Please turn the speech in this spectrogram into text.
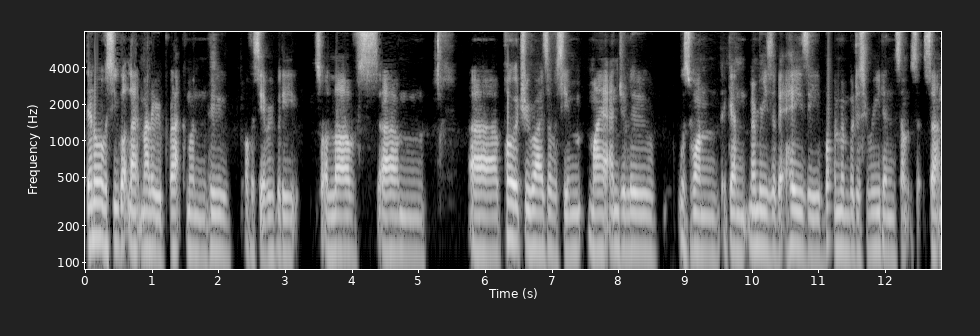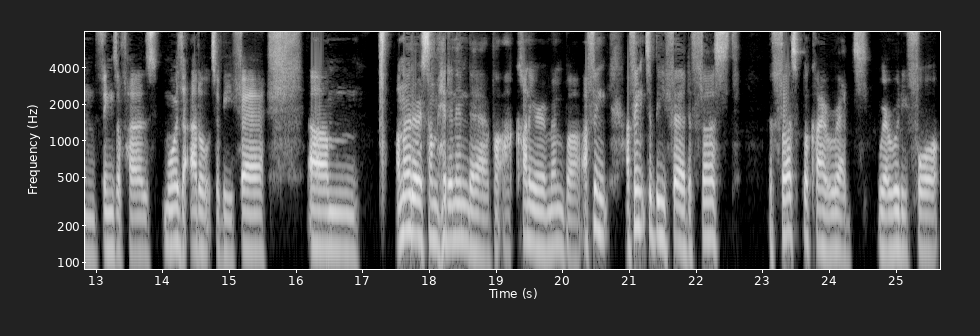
Then obviously you've got like Malorie Blackman, who obviously everybody sort of loves. Um, uh, poetry wise, obviously Maya Angelou was one again. Memories a bit hazy, but I remember just reading some certain things of hers more as an adult. To be fair, um, I know there is some hidden in there, but I can't even remember. I think I think to be fair, the first the first book I read where I really thought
